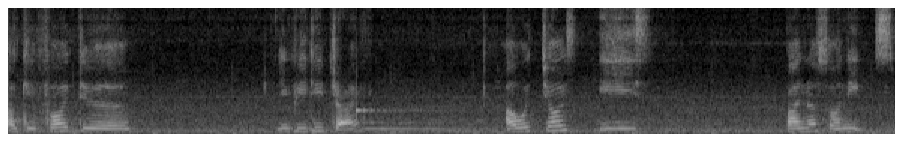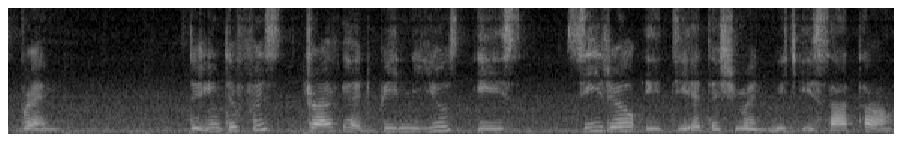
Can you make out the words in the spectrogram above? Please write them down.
Okay, for the DVD drive, our choice is Panasonic's brand. The interface drive had been used is serial AT attachment, which is SATA.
